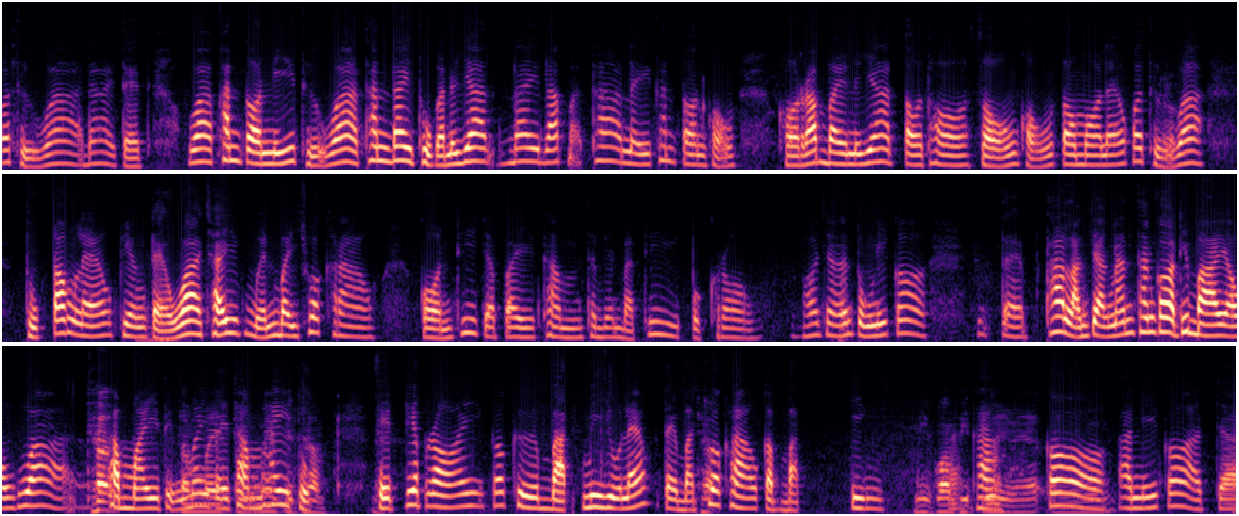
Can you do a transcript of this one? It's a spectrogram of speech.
ก็ถือว่าได้ แต่ว่าขั้นตอนนี้ถือว่าท่านได้ถูกอนุญาตได้รับถ้าในขั้นตอนของขอรับใบอนุญาตตทสองของตมแล้วก็ถือว่าถูกต้องแล้วเพียงแต่ว่าใช้เหมือนใบชั่วคราว ก่อนที่จะไปทำทะเบียนบัตรที่ปกครอง เพราะฉะนั้นตรงนี้ก็แต่ถ้าหลังจากนั้นท่านก็อธิบายเอาว่าครับทำไมถึงไม่ไปทำให้ไม่ถูกทำเสร็จเรียบร้อย ก็คือบัตรมีอยู่แล้ว แต่บัตรครับชั่วคราวกับบัตร จริงมีความผิดค่ะด้วยไหมฮะก็อันนี้ อันนี้ก็อาจจะ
